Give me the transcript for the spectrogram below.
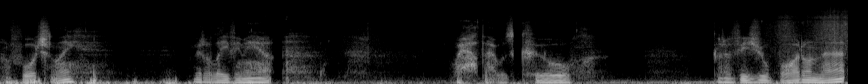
unfortunately I'm to leave him out. Wow that was cool. Got a visual bite on that.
